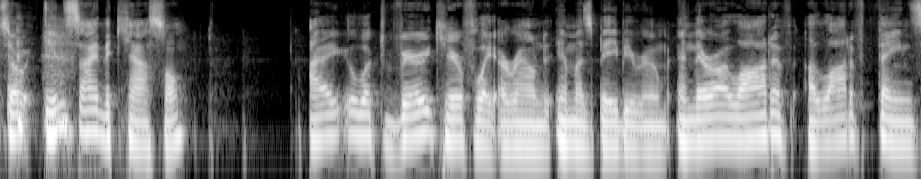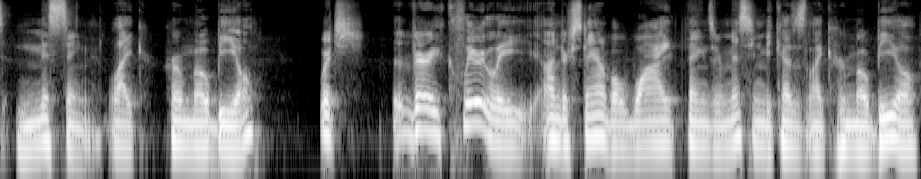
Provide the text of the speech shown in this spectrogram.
So inside the castle, I looked very carefully around Emma's baby room, and there are a lot of a lot of things missing, like her mobile, which very clearly understandable why things are missing because like her mobile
